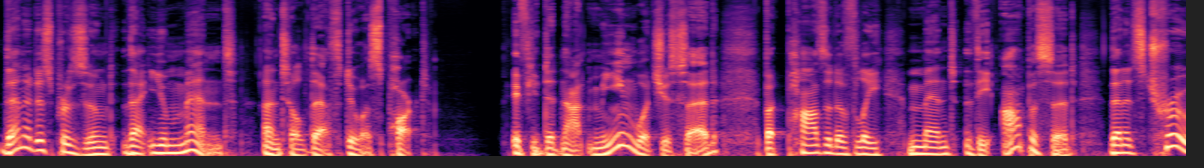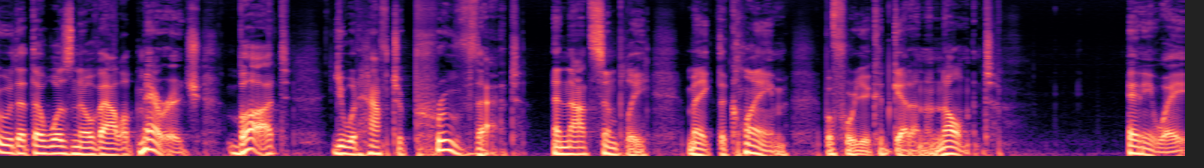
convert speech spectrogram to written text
then it is presumed that you meant until death do us part. If you did not mean what you said, but positively meant the opposite, then it's true that there was no valid marriage, but you would have to prove that and not simply make the claim before you could get an annulment. Anyway,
